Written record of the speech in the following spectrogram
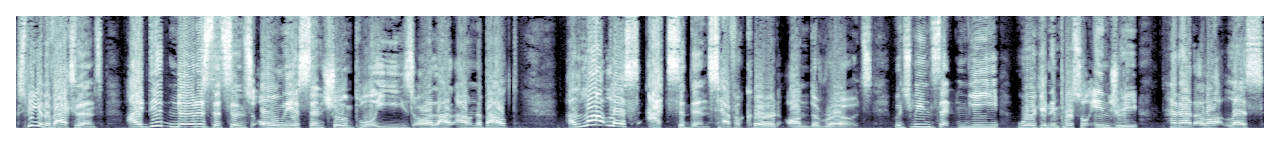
speaking of accidents, I did notice that since only essential employees are allowed out and about, a lot less accidents have occurred on the roads, which means that me working in personal injury have had a lot less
